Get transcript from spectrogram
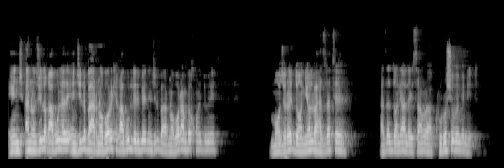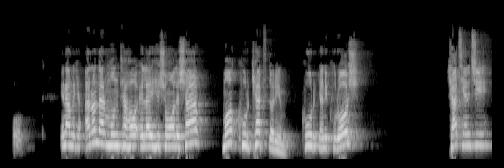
انج... اناجیل قبول نده انجیل برنابا رو که قبول دارید بیاید انجیل برنابا رو هم بخونید ببینید. ماجرای دانیال و حضرت حضرت دانیال علیه السلام و کوروش رو ببینید. خب این هم که الان در منتها علیه شمال شرق ما کورکت داریم. کور یعنی کوروش. کت یعنی چی؟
